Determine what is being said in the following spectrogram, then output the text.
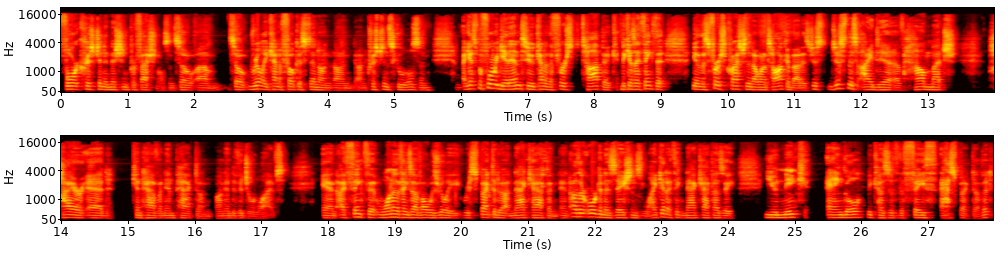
for Christian admission professionals, and so um, so really kind of focused in on, on on Christian schools. And I guess before we get into kind of the first topic, because I think that you know this first question that I want to talk about is just just this idea of how much higher ed can have an impact on on individual lives. And I think that one of the things I've always really respected about NACCAP and, and other organizations like it, I think NACCAP has a unique angle because of the faith aspect of it.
